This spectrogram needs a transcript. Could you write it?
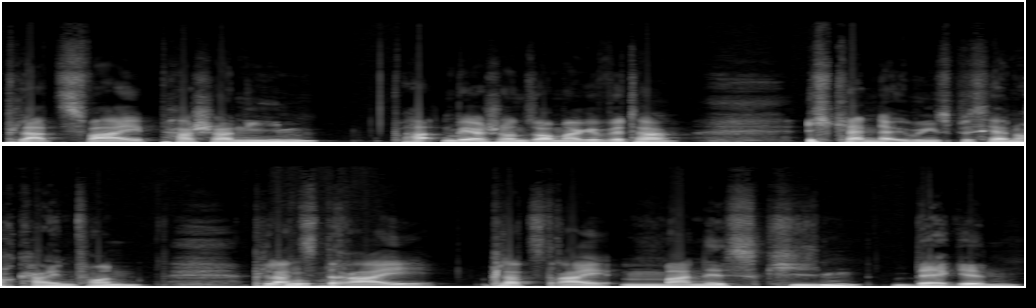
Platz 2, Paschanim, hatten wir ja schon, Sommergewitter. Ich kenne da übrigens bisher noch keinen von. Platz 3, oh. Platz 3, Manneskin, Baggin,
